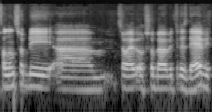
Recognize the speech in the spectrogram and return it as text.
falando sobre a, sobre a Web3 Dev,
